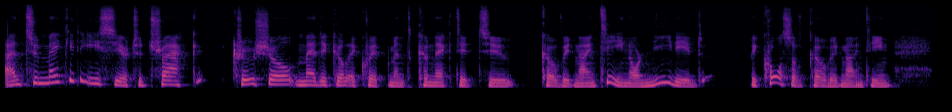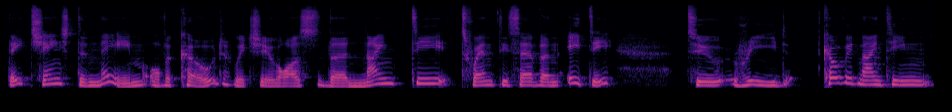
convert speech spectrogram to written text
And to make it easier to track crucial medical equipment connected to COVID 19 or needed because of COVID 19, they changed the name of a code, which was the 902780, to read COVID 19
